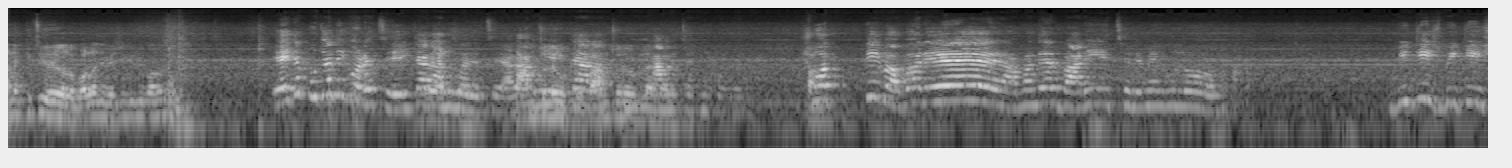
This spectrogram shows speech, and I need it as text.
অনেক কিছু হয়ে গেল। বলা যে বেশি কিছু করনি? এইটা পূজাদি করেছে এইটা আর আলু আচ্ছা। ভাজেছে আর আমি চলে উঠল, পাম চলে উঠল এবার। চাটনি করলাম সত্যি বাবা রে আমাদের বাড়ির ছেলে মেয়েগুলো ব্রিটিশ ব্রিটিশ।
